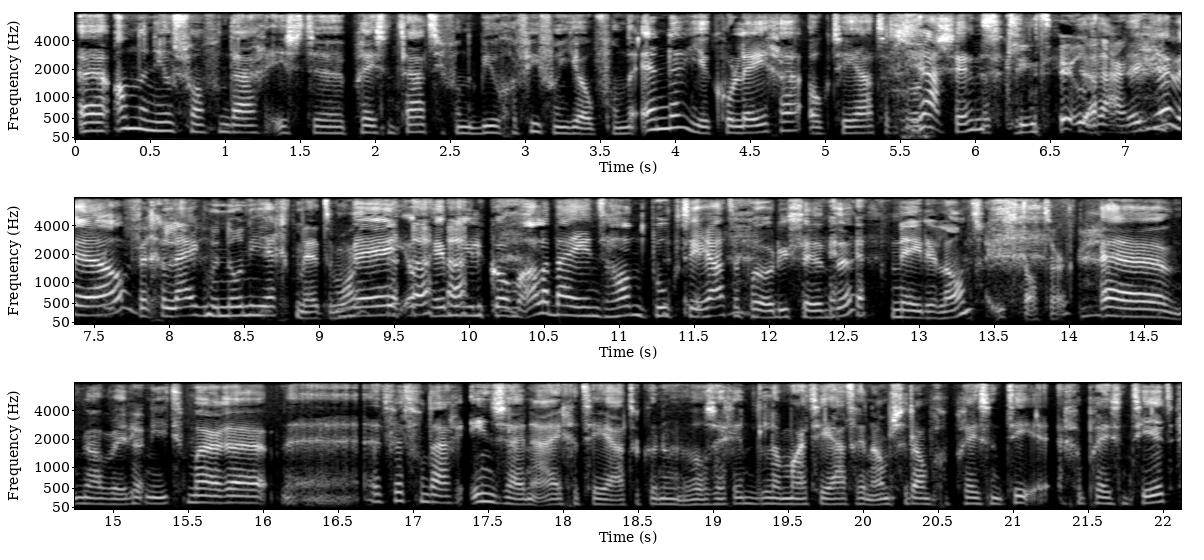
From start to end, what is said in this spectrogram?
Uh, ander nieuws van vandaag is de presentatie van de biografie van Joop van den Ende. Je collega, ook theaterproducent. Ja, dat klinkt heel ja, raar. Denk jij wel? Vergelijk me nog niet echt met hem, hoor. Nee, oké, okay, maar jullie komen allebei in het handboek theaterproducenten. Nederland. Is dat er? Uh, nou, weet ik niet. Maar uh, het werd vandaag in zijn eigen theater, kunnen we wel zeggen... in de Lamar Theater in Amsterdam gepresenteerd. gepresenteerd.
